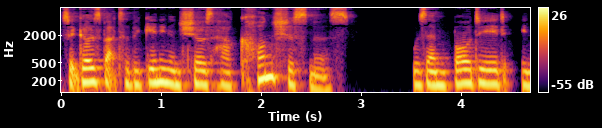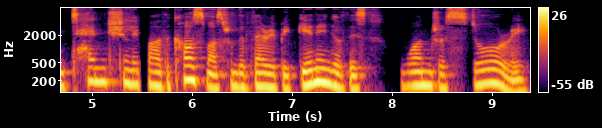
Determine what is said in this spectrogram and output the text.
So it goes back to the beginning and shows how consciousness was embodied intentionally by the cosmos from the very beginning of this wondrous story.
